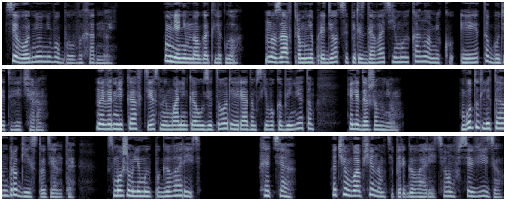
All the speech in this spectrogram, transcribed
Сегодня у него был выходной. У меня немного отлегло, но завтра мне придется пересдавать ему экономику, и это будет вечером. Наверняка в тесной маленькой аудитории рядом с его кабинетом или даже в нем. Будут ли там другие студенты — Сможем ли мы поговорить? Хотя, О чем вообще нам теперь говорить? Он все видел.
